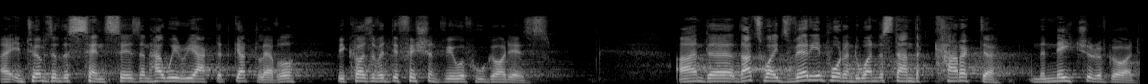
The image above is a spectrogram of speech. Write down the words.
uh, in terms of the senses and how we react at gut level, because of a deficient view of who God is. And uh, that's why it's very important to understand the character and the nature of God.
